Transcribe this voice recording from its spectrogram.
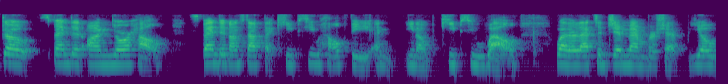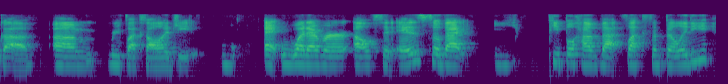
go spend it on your health. Spend it on stuff that keeps you healthy and you know keeps you well whether that's a gym membership yoga um, reflexology eh, whatever else it is so that people have that flexibility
